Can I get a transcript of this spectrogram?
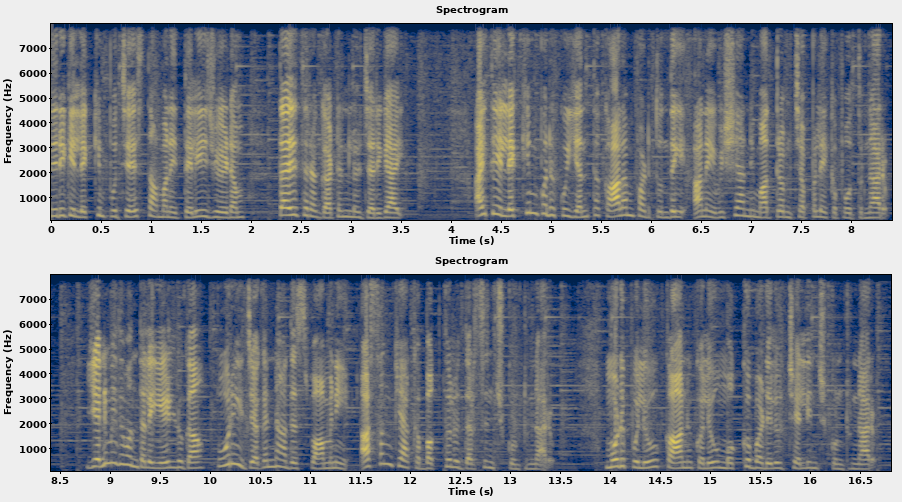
తిరిగి లెక్కింపు చేస్తామని తెలియజేయడం తదితర ఘటనలు జరిగాయి. అయితే లెక్కింపునకు ఎంత కాలం పడుతుంది అనే విషయాన్ని మాత్రం చెప్పలేకపోతున్నారు. ఎనిమిది వందల ఏళ్ళుగా పూరి జగన్నాథ స్వామిని అసంఖ్యాక భక్తులు దర్శించుకుంటున్నారు. ముడుపులు కానుకలు మొక్కుబడులు చెల్లించుకుంటున్నారు.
